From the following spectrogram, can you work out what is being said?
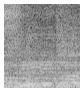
assim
